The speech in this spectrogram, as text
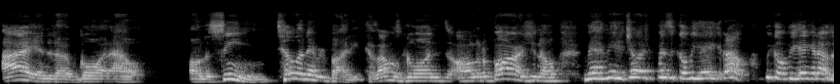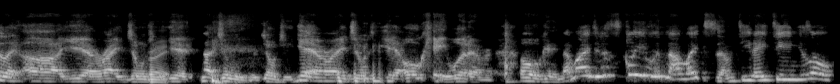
I ended up going out on the scene telling everybody because I was going to all of the bars, you know, man, me and George Benson gonna be hanging out. We gonna be hanging out. They're like, oh yeah, right, Jones. Right. Yeah, not Junior, but Jones. Yeah, right, Jones. Yeah, okay, whatever. Okay. Now mind you, this is Cleveland. I'm like 17, 18 years old.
